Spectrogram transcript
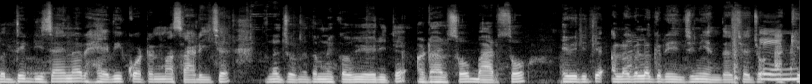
બધી ડિઝાઇનર હેવી કોટનમાં સાડી છે. અને જો મેં તમને કહ્યું એ રીતે અઢારસો બારસો એવી રીતે અલગ અલગ રેન્જની અંદર છે. જો આખી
